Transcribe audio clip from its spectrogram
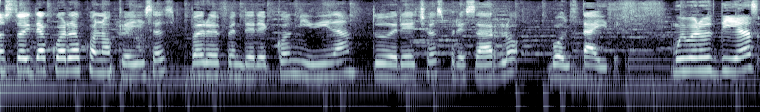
No estoy de acuerdo con lo que dices, pero defenderé con mi vida tu derecho a expresarlo, Voltaire. Muy buenos días,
